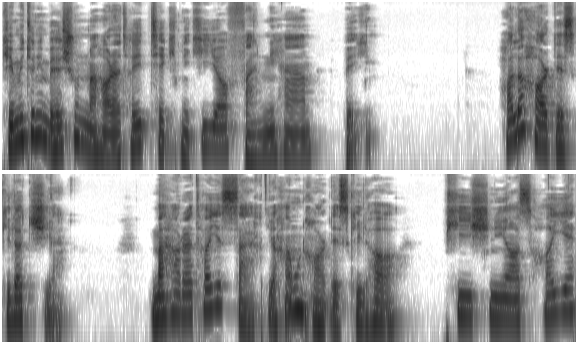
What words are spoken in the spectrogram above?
که می‌تونیم بهشون مهارت های تکنیکی یا فنی هم بگیم. حالا hard skill ها چی مهارت های سخت یا همون hard skill ها پیش نیازهای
